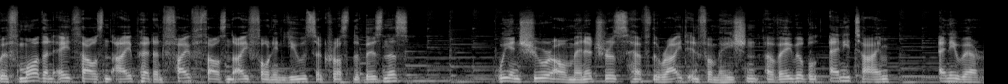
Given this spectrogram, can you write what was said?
With more than 8,000 iPad and 5,000 iPhone in use across the business, we ensure our managers have the right information available anytime, anywhere.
